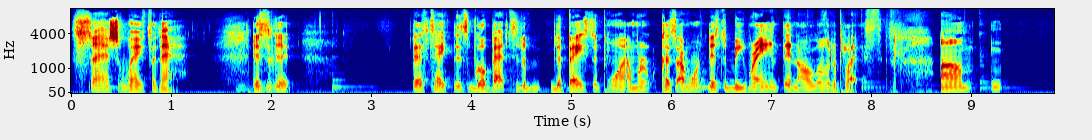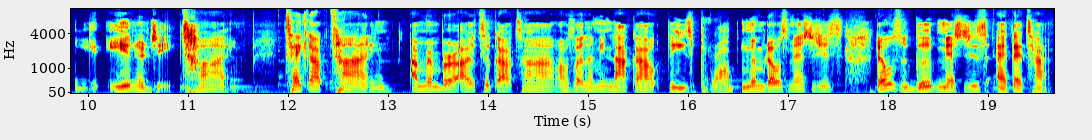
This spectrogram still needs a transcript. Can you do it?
slash away for that. This is good. Let's take this. Go back to the the basic point. I because I want this to be rain thin all over the place. Um, energy, time. Take out time. I remember I took out time. I was like, let me knock out these problems. Remember those messages? Those were good messages at that time.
